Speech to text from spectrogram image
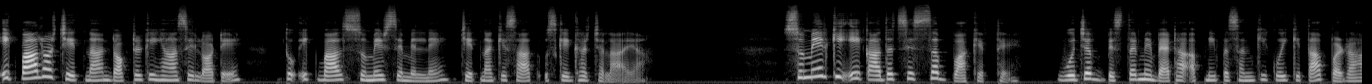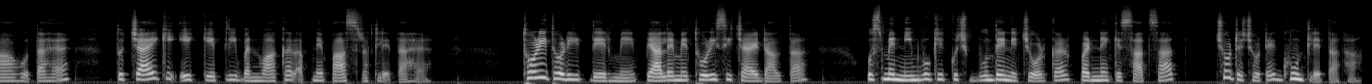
इकबाल और चेतना डॉक्टर के यहाँ से लौटे तो इकबाल सुमेर से मिलने चेतना के साथ उसके घर चला आया। सुमेर की एक आदत से सब वाकिफ थे। वो जब बिस्तर में बैठा अपनी पसंद की कोई किताब पढ़ रहा होता है तो चाय की एक केतली बनवाकर अपने पास रख लेता है। थोड़ी थोड़ी देर में प्याले में थोड़ी सी चाय डालता, उसमें नींबू की कुछ बूंदें निचोड़कर पढ़ने के साथ साथ छोटे छोटे घूंट लेता था।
